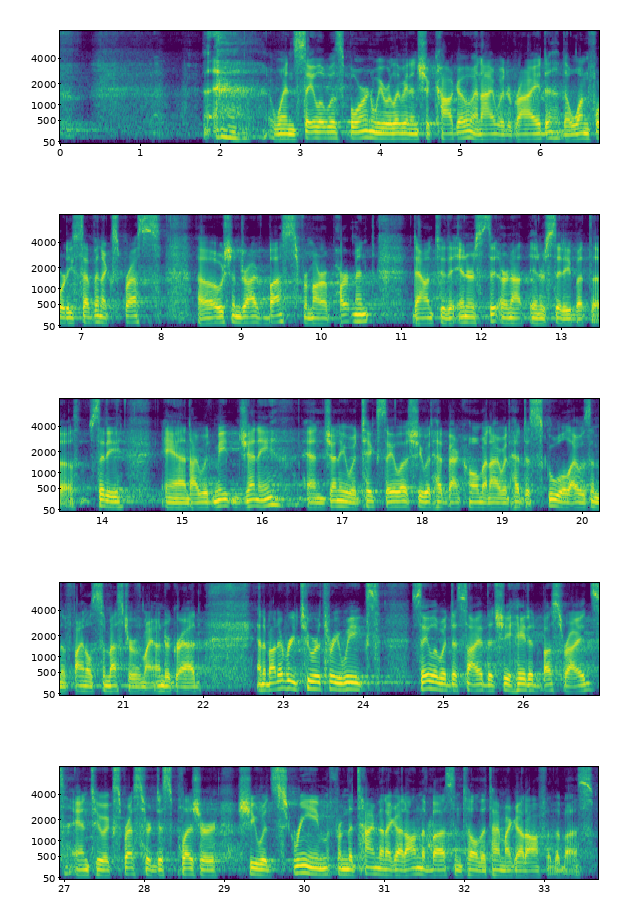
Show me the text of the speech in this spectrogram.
when Selah was born, we were living in Chicago, and I would ride the 147 Express uh, Ocean Drive bus from our apartment down to the inner city, or not inner city, but the city, and I would meet Jenny, and Jenny would take Selah. She would head back home, and I would head to school. I was in the final semester of my undergrad. And about every two or three weeks, Selah would decide that she hated bus rides, and to express her displeasure, she would scream from the time that I got on the bus until the time I got off of the bus.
